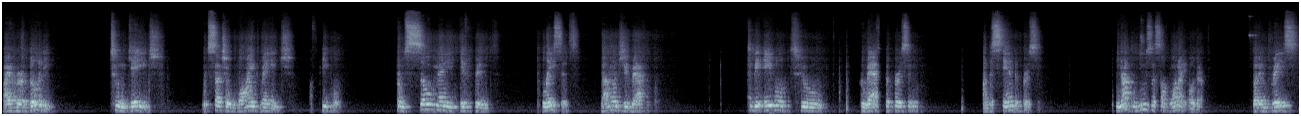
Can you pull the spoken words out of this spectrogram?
by her ability to engage with such a wide range of people from so many different places, not only geographical, to be able to grasp the person, understand the person, not lose herself one iota, but embrace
